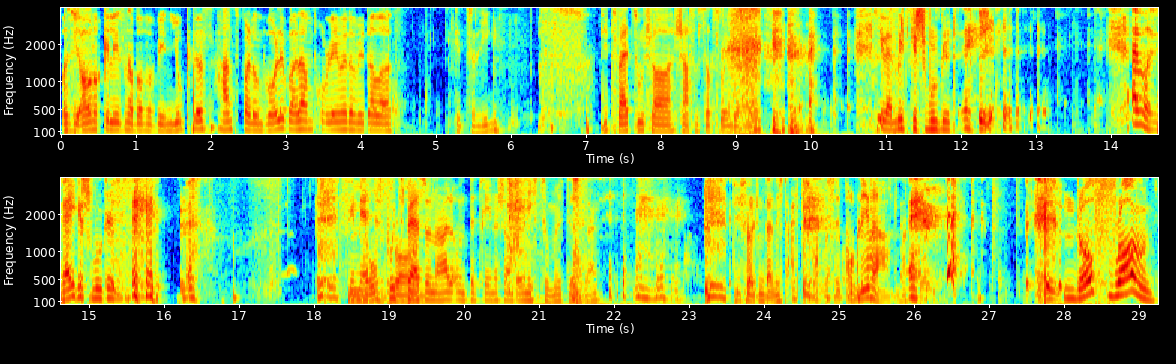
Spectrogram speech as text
Was ich auch noch gelesen habe, aber wen juckt das? Handball und Volleyball haben Probleme damit, aber Gibt's da liegen? die zwei Zuschauer schaffen es doch so in die Halle. Die werden mitgeschmuggelt. Einfach reingeschmuggelt. Vielmehr No ist das Putzpersonal und der Trainer schauen eh nicht zu, möchte ich sagen. Die sollten da nicht allzu große Probleme haben. No front!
